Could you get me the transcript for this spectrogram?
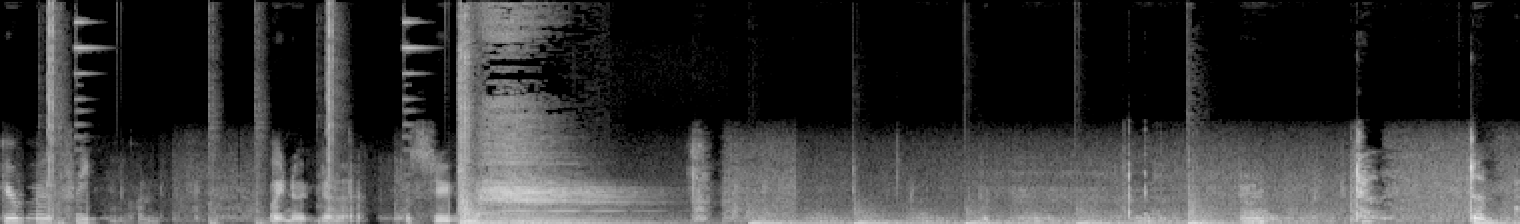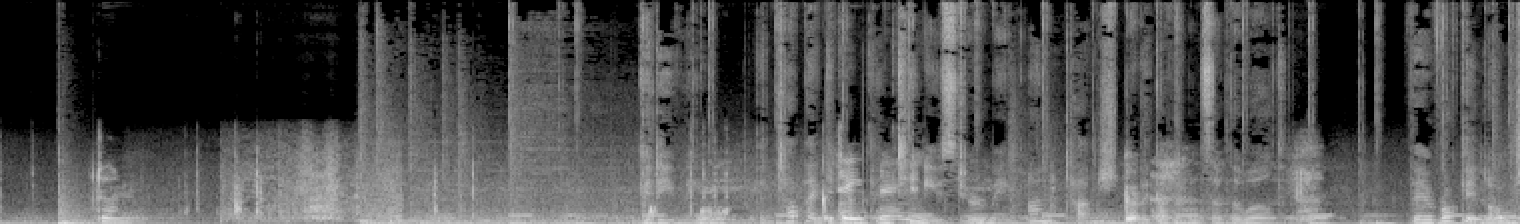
Pure. Wait, no, we've done that. Let's do Done. Done. Good evening. The Topic Good Plan evening. continues to remain untouched by the governments of the world. Their rocket launch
